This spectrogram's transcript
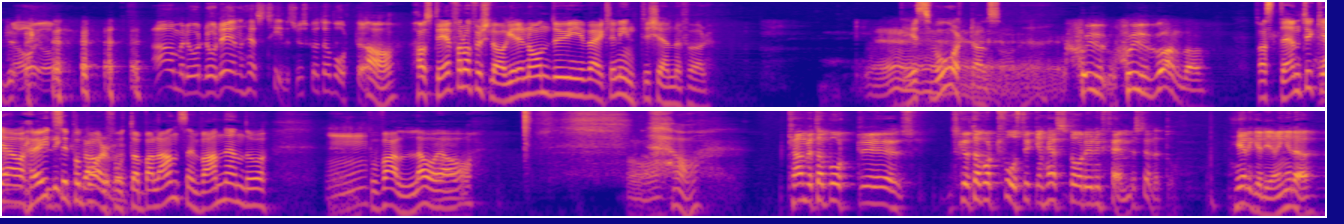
Ja, ja. Ja, men då, då är det en häst till som vi ska ta bort där. Ja, har Stefan något förslag? Är det någon du verkligen inte känner för? Det är svårt alltså. Sju, sjuan då? Fast den tycker jag har höjt sig på barfotabalansen. Vann ändå på Valla och ja... Ja. Kan vi ta bort... Eh, ska vi ta bort två stycken hästar avdelning 5 istället då? Helgarderingen där.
